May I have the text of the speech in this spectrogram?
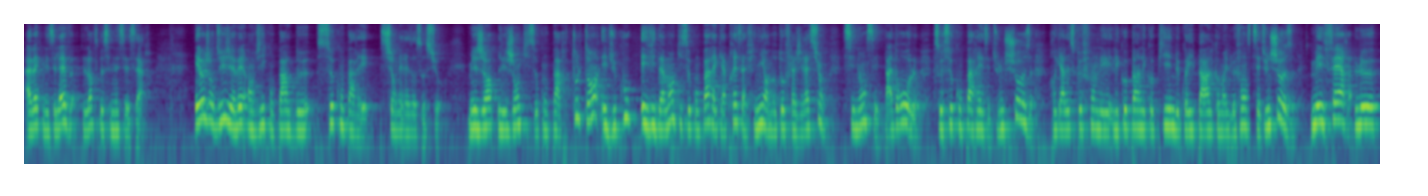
avec mes élèves lorsque c'est nécessaire. Et aujourd'hui, j'avais envie qu'on parle de se comparer sur les réseaux sociaux mais genre les gens qui se comparent tout le temps et du coup évidemment qui se comparent et qu'après ça finit en autoflagellation. Sinon c'est pas drôle parce que se comparer c'est une chose, regarder ce que font les, copains, les copines, de quoi ils parlent, comment ils le font, c'est une chose. Mais faire le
